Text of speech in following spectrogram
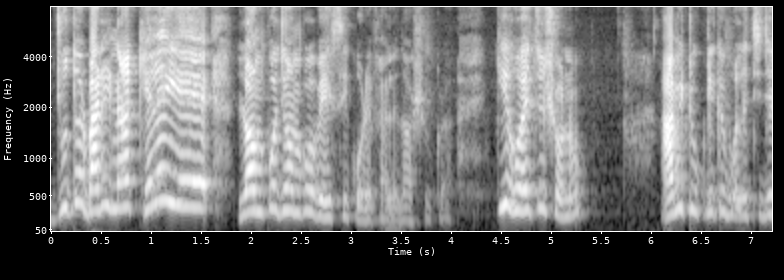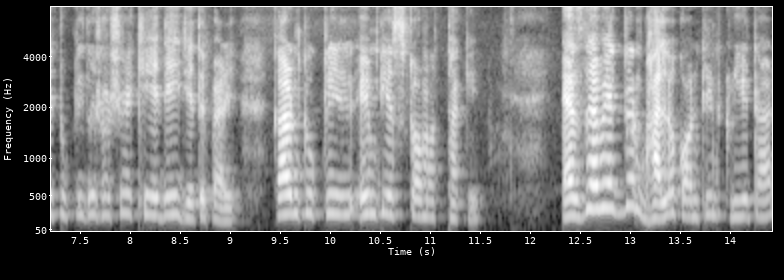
জুতোর বাড়ি না খেলেই এ লম্প ঝম্প বেশি করে ফেলে দর্শকরা। কি হয়েছে শোনো? আমি টুকলিকে বলেছি যে টুকলি তো সবসময় খেয়ে দিয়েই যেতে পারে, কারণ টুকলির এমটিএস স্টমাক থাকে। অ্যাজ দ্য আমি একজন ভালো কন্টেন্ট ক্রিয়েটার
